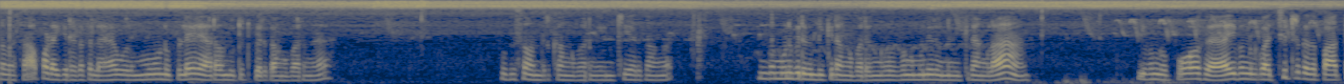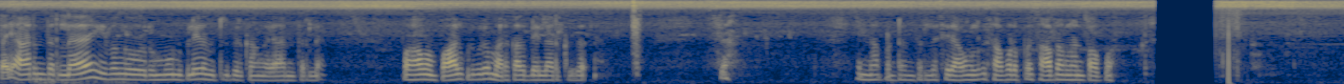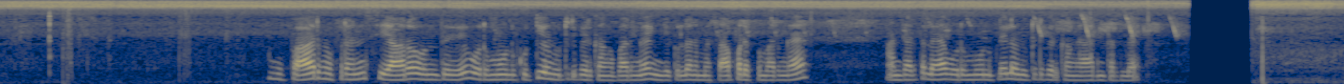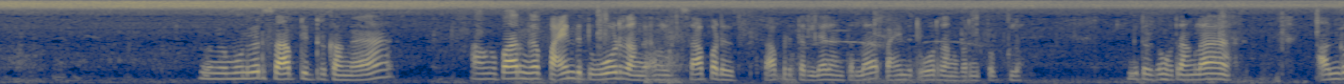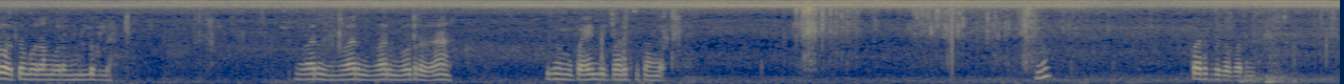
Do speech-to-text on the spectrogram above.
நம்ம சாப்பாடு வைக்கிற இடத்துல ஒரு மூணு பிள்ளைகளை யாரோ வந்து விட்டுட்டு போயிருக்காங்க பாருங்கள் புதுசாக வந்திருக்காங்க பாருங்கள் என்ட்ரியாக இருக்காங்க. இந்த மூணு பேர் இங்கே நிற்கிறாங்க பாருங்கள் இவங்க மூணு பேர் ஒன்று நிற்கிறாங்களா இவங்க போக இவங்களுக்கு வச்சிட்டு பார்த்தா யாருன்னு தெரில இவங்க ஒரு மூணு பிள்ளைகளை விட்டுட்டு போயிருக்காங்க யாருன்னு தெரில பாவம் பால் குடிக்கூட மறக்காத பிள்ளைலாம் இருக்குங்க. ச என்ன பண்ணுறதுன்னு தெரில சரி அவங்களுக்கு சாப்பாடப்போ சாப்பிட்றாங்களான்னு பார்ப்போம். இங்கே பாருங்கள் ஃப்ரெண்ட்ஸ் யாரோ வந்து ஒரு மூணு குட்டி வந்து விட்டுட்டு போயிருக்காங்க பாருங்கள் இங்கேக்குள்ளே நம்ம சாப்பாடு இப்போ பாருங்கள் அந்த இடத்துல ஒரு மூணு பிள்ளைகள் வந்து விட்டுட்டு போயிருக்காங்க யாருன்னு தெரில இவங்க மூணு பேர் சாப்பிட்டுட்ருக்காங்க அவங்க பாருங்கள் பயந்துட்டு ஓடுறாங்க. அவங்களுக்கு சாப்பாடு சாப்பிட தெரிலையான்னு தெரில பயந்துட்டு ஓடுறாங்க பாருங்கள் தொப்புக்குள்ளே இங்கிட்ட ஒருத்தவங்க ஓடுறாங்களா? அங்கே ஒருத்தவங்க வராங்க பாருங்க முள்ளுக்குள்ளே. இங்க பாருங்க இங்க பாருங்க பாருங்க இது அவங்க பயந்து படுத்துருக்காங்க ம்? படுத்துருக்க பாருங்க.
